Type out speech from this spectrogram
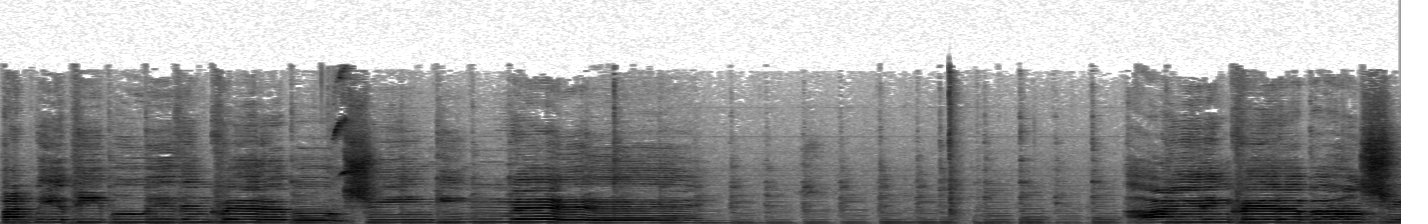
But we're people with incredible shrinking brains. Our incredible shrinking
